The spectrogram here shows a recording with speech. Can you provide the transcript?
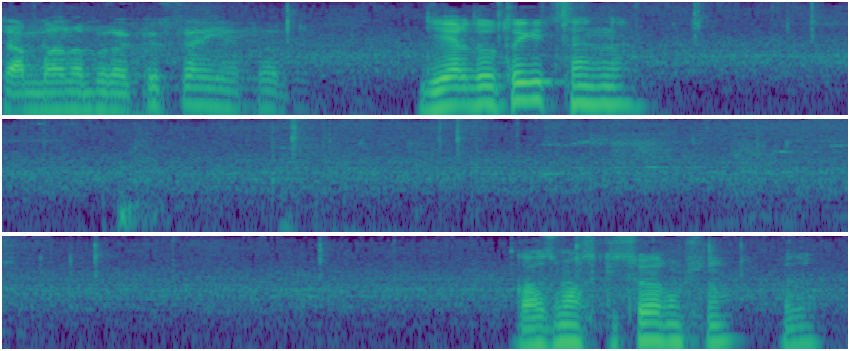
Sen bana bırakırsan yaparım. Diğer loot'a git sen de. Gaz maskesi varmış lan. Hadi.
